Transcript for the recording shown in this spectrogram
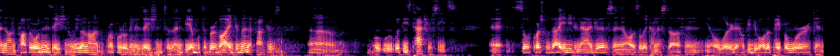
a nonprofit organization, a legal nonprofit organization, to then be able to provide your benefactors um, with these tax receipts. Uh, so of course, with that, you need an address and all this other kind of stuff, and you know, a lawyer to help you do all the paperwork and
